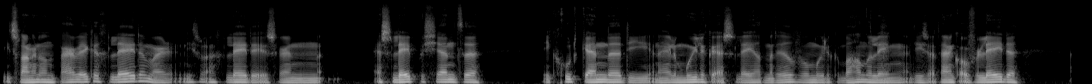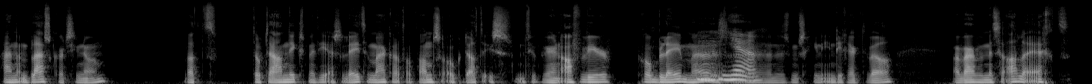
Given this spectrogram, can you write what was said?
Iets langer dan een paar weken geleden, maar niet zo lang geleden is er een SLE-patiënte die ik goed kende, die een hele moeilijke SLE had met heel veel moeilijke behandeling. Die is uiteindelijk overleden aan een blaascarcinoom, wat totaal niks met die SLE te maken had. Althans, ook dat is natuurlijk weer een afweerprobleem, hè? Mm, dus, ja. eh, dus misschien indirect wel. Maar waar we met z'n allen echt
